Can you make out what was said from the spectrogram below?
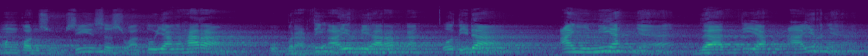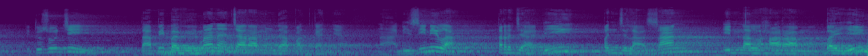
mengkonsumsi sesuatu yang haram. Oh, berarti air diharamkan. Oh, tidak. Ainiyahnya, zatiah airnya itu suci. Tapi bagaimana cara mendapatkannya? Nah, di sinilah terjadi penjelasan innal haram bayin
